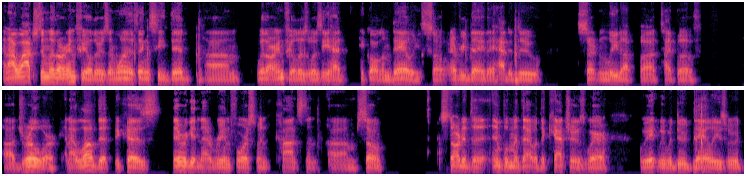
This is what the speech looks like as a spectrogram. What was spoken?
and I watched him with our infielders, and one of the things he did um, with our infielders was he had he called them dailies. So every day they had to do certain lead up uh, type of uh, drill work, and I loved it because they were getting that reinforcement constant. Um, so started to implement that with the catchers where we we would do dailies. We would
